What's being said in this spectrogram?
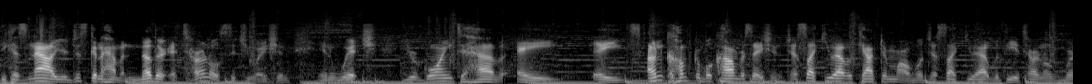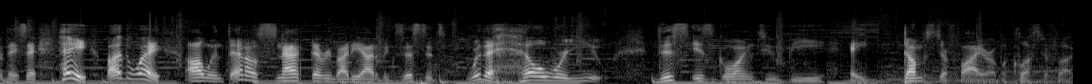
Because now you're just going to have another Eternal situation in which you're going to have a a uncomfortable conversation, just like you had with Captain Marvel, just like you had with the Eternals, where they say, "Hey, by the way, uh, when Thanos snapped everybody out of existence, where the hell were you?" This is going to be a dumpster fire of a clusterfuck.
